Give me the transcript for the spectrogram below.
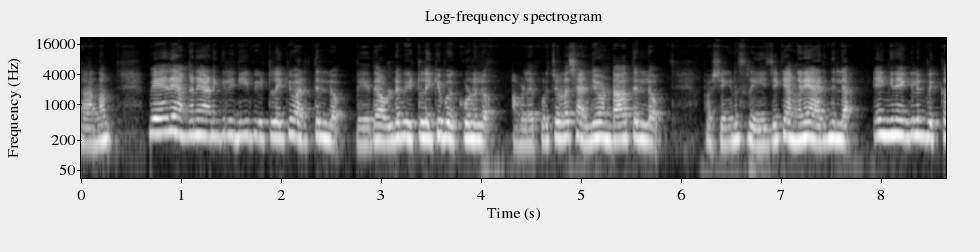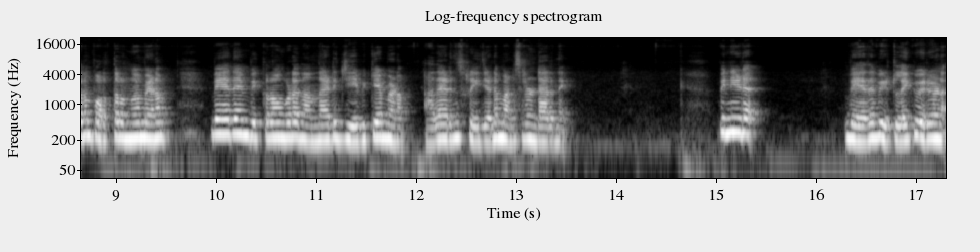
കാരണം വേദ അങ്ങനെയാണെങ്കിൽ ഇനി വീട്ടിലേക്ക് വരത്തില്ലല്ലോ. വേദ അവളുടെ വീട്ടിലേക്ക് പോയിക്കൊള്ളുമല്ലോ. അവളെക്കുറിച്ചുള്ള ശല്യം ഉണ്ടാകത്തില്ലല്ലോ. പക്ഷേ എങ്കിലും ശ്രീജയ്ക്ക് അങ്ങനെ ആയിരുന്നില്ല. എങ്ങനെയെങ്കിലും വിക്രം പുറത്തിറങ്ങാൻ വേണം. വേദയും വിക്രവും കൂടെ നന്നായിട്ട് ജീവിക്കാൻ വേണം. അതായിരുന്നു ശ്രീജയുടെ മനസ്സിലുണ്ടായിരുന്നേ. പിന്നീട് വേദ വീട്ടിലേക്ക് വരുവാണ്.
